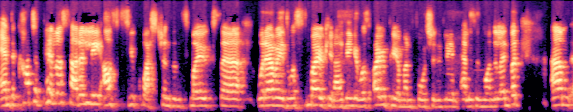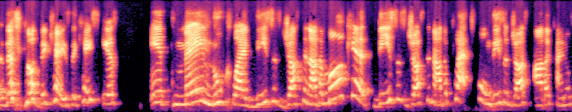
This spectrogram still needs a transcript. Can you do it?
And the caterpillar suddenly asks you questions and smokes uh, whatever it was smoking. I think it was opium, unfortunately, in Alice in Wonderland. But um, that's not the case. The case is it may look like this is just another market. This is just another platform. These are just other kind of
